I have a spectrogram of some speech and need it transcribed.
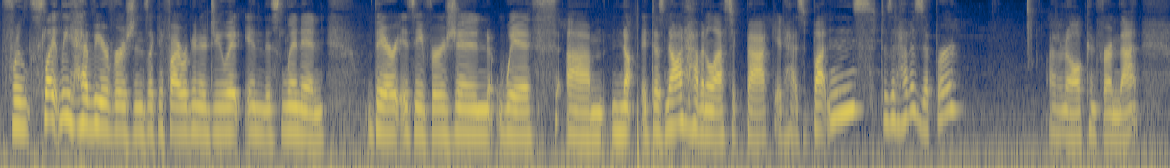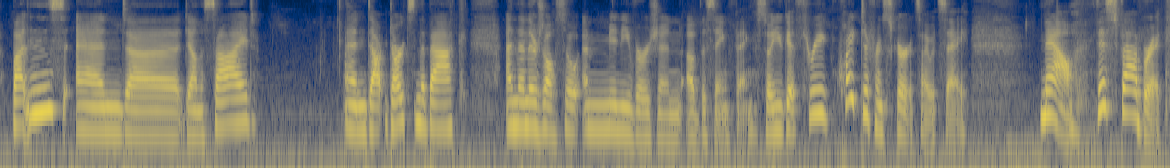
For slightly heavier versions, like if I were gonna do it in this linen, there is a version with, um, it does not have an elastic back. It has buttons. Does it have a zipper? I don't know, I'll confirm that. Buttons and uh, down the side and darts in the back. And then there's also a mini version of the same thing. So you get three quite different skirts, I would say. Now, this fabric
